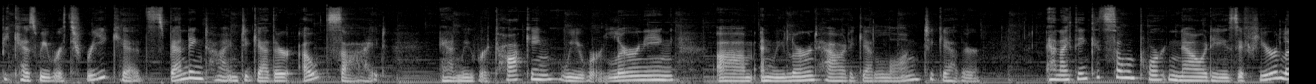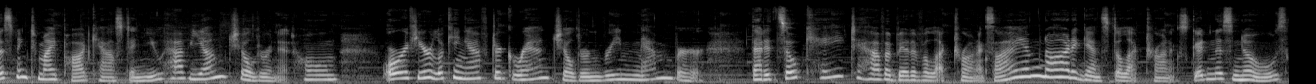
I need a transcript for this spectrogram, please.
because we were three kids spending time together outside and we were talking, we were learning, um, and we learned how to get along together. And I think it's so important nowadays if you're listening to my podcast and you have young children at home, or if you're looking after grandchildren, remember that it's okay to have a bit of electronics. I am not against electronics, goodness knows.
